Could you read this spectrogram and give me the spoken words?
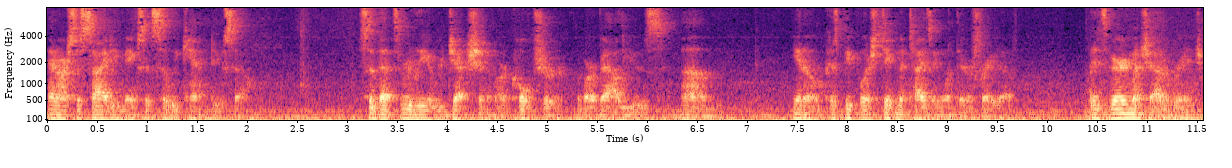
and our society makes it so we can't do so. So that's really a rejection of our culture, of our values, um, you know, because people are stigmatizing what they're afraid of. It's very much out of range.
